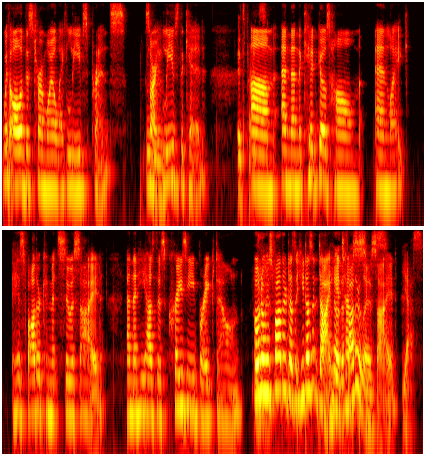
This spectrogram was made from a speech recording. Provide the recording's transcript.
with all of this turmoil, like, leaves Prince. Sorry, Mhm. leaves the kid. It's Prince. Um, and then the kid goes home and, like, his father commits suicide. And then he has this crazy breakdown. Oh no, his father doesn't. He doesn't die. No, he the attempts father lives. suicide. yes.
